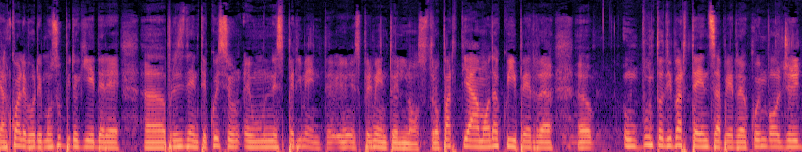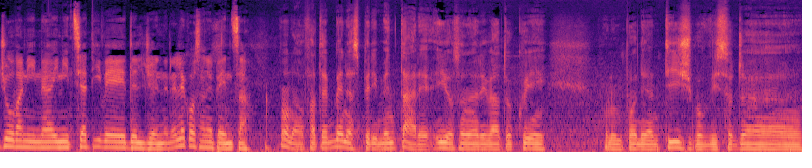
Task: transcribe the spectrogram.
al quale vorremmo subito chiedere eh, Presidente, questo è un, è un esperimento, esperimento il nostro, partiamo da qui per eh, un punto di partenza per coinvolgere i giovani in iniziative del genere. Lei cosa ne pensa? No, no, fate bene a sperimentare. Io sono arrivato qui con un po' di anticipo, ho visto già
